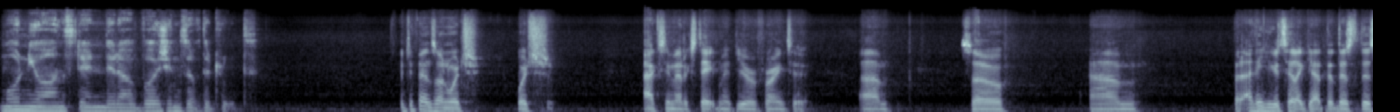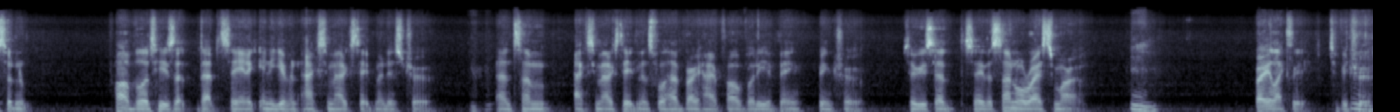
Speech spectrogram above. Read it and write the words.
more nuanced and there are versions of the truth? It depends on which which axiomatic statement you're referring to. Um, so, um, but I think you could say like yeah, that there's there's certain probabilities that that say any given axiomatic statement is true, and some axiomatic statements will have very high probability of being being true. So if you said say the sun will rise tomorrow, very likely to be true.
